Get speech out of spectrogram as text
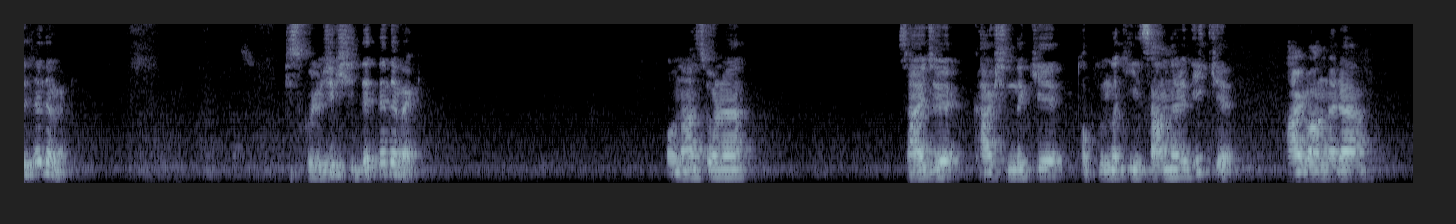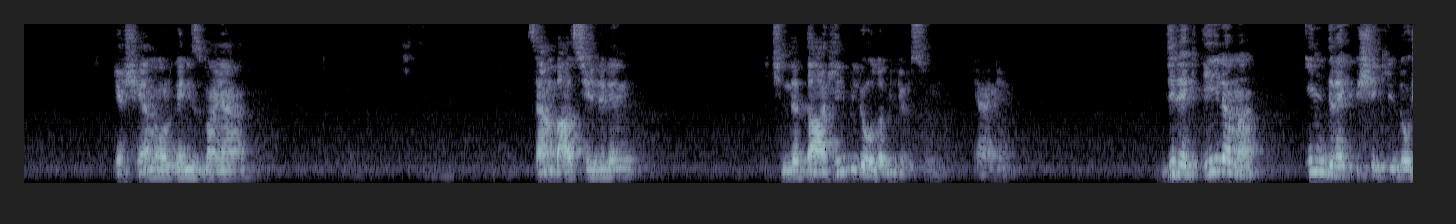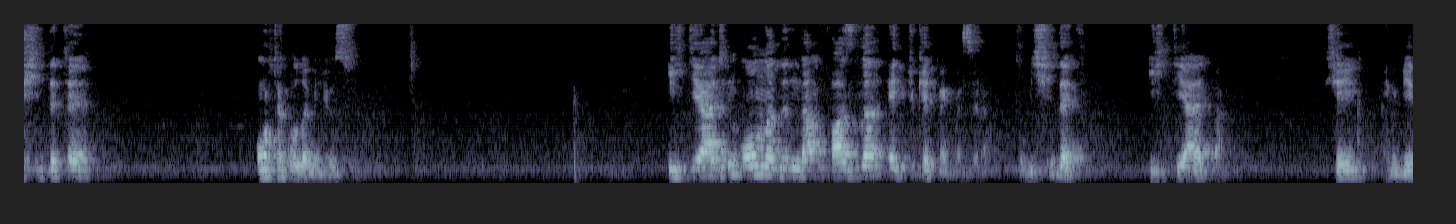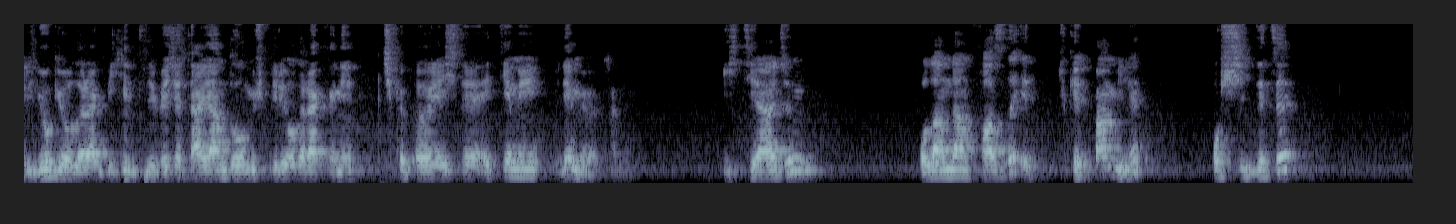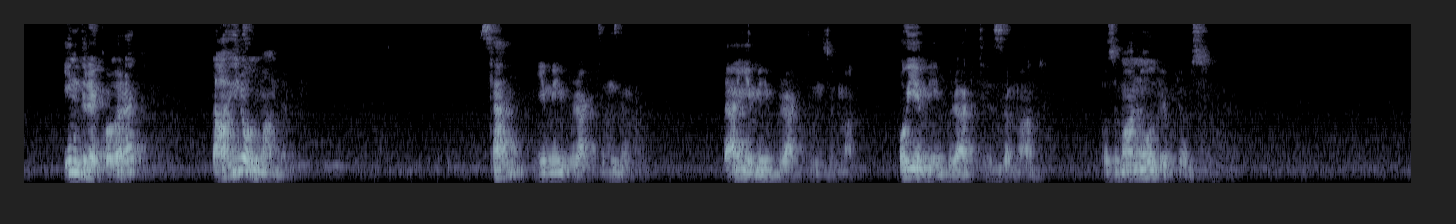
şiddet ne demek? Psikolojik şiddet ne demek? Ondan sonra sadece karşındaki toplumdaki insanlara değil ki hayvanlara, yaşayan organizmaya sen bazı şeylerin içinde dahil bile olabiliyorsun. Yani direkt değil ama indirekt bir şekilde o şiddete ortak olabiliyorsun. İhtiyacın olmadığından fazla et tüketmek mesela. Bu bir şiddet. İhtiyaç var. Şey hani bir yogi olarak bir Hintli, vejeteryan doğmuş biri olarak hani çıkıp öyle işte et yemeyi demiyorum. Hani ihtiyacın olandan fazla et tüketmen bile o şiddeti indirekt olarak dahil olman demek. Sen yemeği bıraktığın zaman, ben yemeği bıraktığım zaman, o yemeği bıraktığı zaman o zaman ne oluyor biliyor musun?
